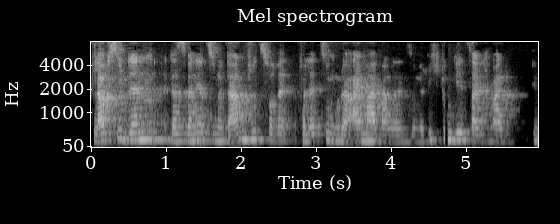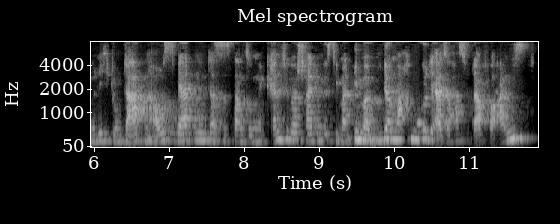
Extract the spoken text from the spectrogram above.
Glaubst du denn, dass wenn jetzt so eine Datenschutzverletzung oder einmal mal in so eine Richtung geht, sage ich mal, in Richtung Daten auswerten, dass es dann so eine Grenzüberschreitung ist, die man immer wieder machen würde? Also hast du davor Angst?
